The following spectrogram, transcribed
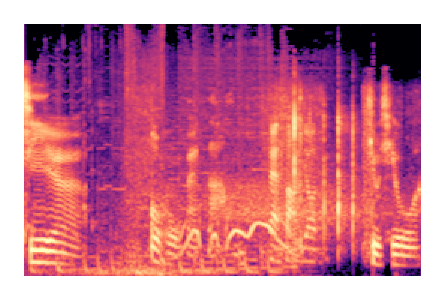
เชี่ยโอ้โหแปดสามแปดสามยอดชิวๆอะ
